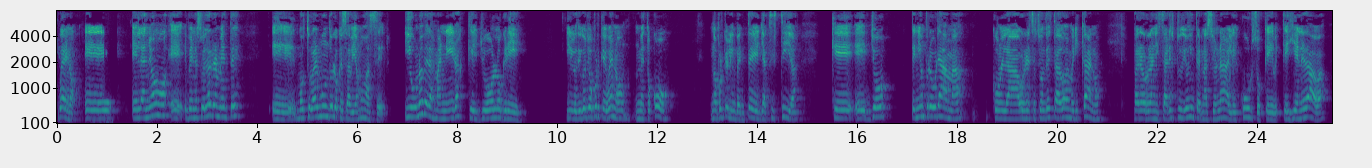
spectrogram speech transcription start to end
Bueno, eh, el año, eh, Venezuela realmente mostró al mundo lo que sabíamos hacer. Y una de las maneras que yo logré, y lo digo yo porque, bueno, me tocó, no porque lo inventé, ya existía, que eh, yo tenía un programa con la Organización de Estados Americanos para organizar estudios internacionales, cursos que, que Higiene daba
